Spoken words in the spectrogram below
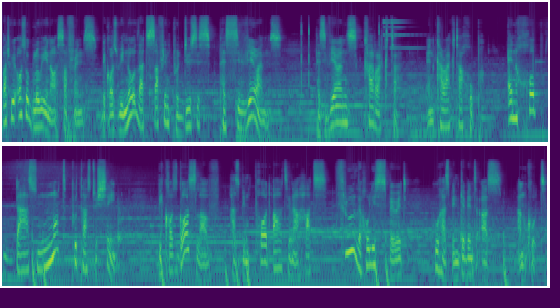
but we also glory in our sufferings, because we know that suffering produces perseverance, perseverance, character, and character, hope. And hope does not put us to shame, because God's love has been poured out in our hearts through the Holy Spirit who has been given to us. Unquote.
